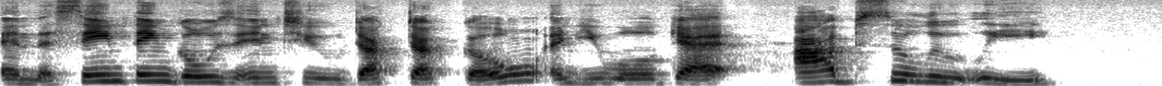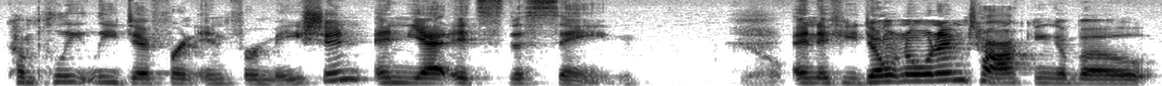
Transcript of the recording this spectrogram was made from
and the same thing goes into DuckDuckGo and you will get absolutely completely different information and yet it's the same. Yep. And if you don't know what I'm talking about,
